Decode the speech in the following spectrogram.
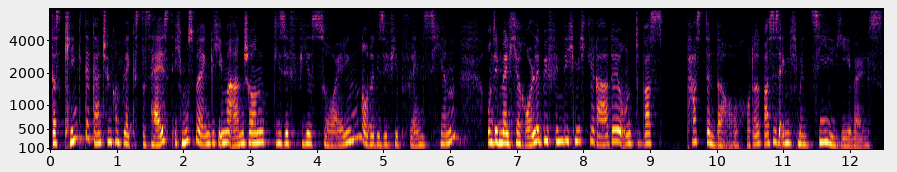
Das klingt ja ganz schön komplex. Das heißt, ich muss mir eigentlich immer anschauen, diese vier Säulen oder diese vier Pflänzchen und in welcher Rolle befinde ich mich gerade und was passt denn da auch, oder? Was ist eigentlich mein Ziel jeweils?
